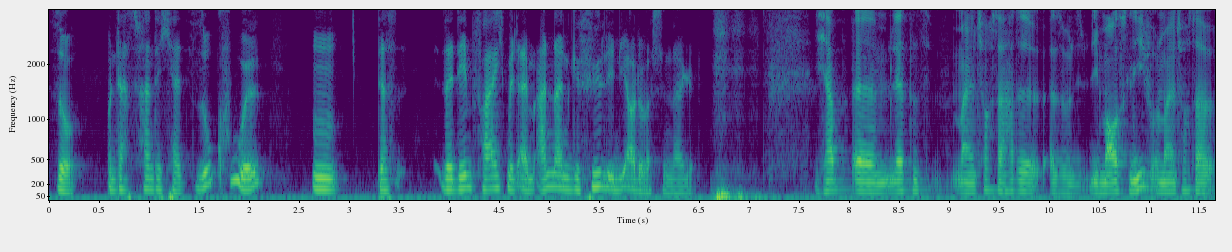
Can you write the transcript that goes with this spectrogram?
so. Und das fand ich halt so cool, hm, dass seitdem fahre ich mit einem anderen Gefühl in die Autowaschanlage. Ich habe ähm, letztens, meine Tochter hatte, also die Maus lief und meine Tochter,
